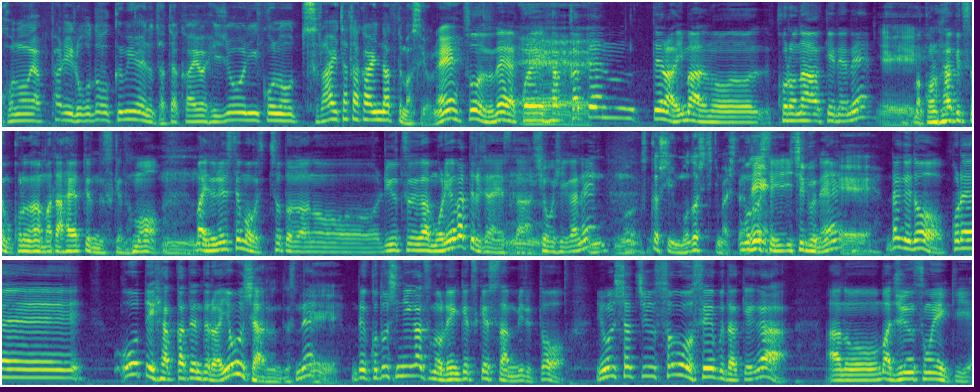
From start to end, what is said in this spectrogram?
このやっぱり労働組合の戦いは非常にこの辛い戦いになってますよね。そうですね。これ百貨店っていうのは今あのコロナ明けでね、えー、まあコロナ明けってもコロナまた流行ってるんですけども、うん、まあいずれにしてもちょっとあの流通が盛り上がってるじゃないですか、うん、消費がね。少し戻してきましたね。戻して一部ね。えー、だけどこれ。大手百貨店というのは4社あるんですね、えー、で今年2月の連結決算見ると、4社中、そごう・西武だけがあのまあ、純損益、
